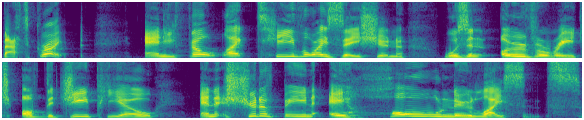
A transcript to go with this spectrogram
That's great. And he felt like TiVoization was an overreach of the GPL, and it should have been a whole new license.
